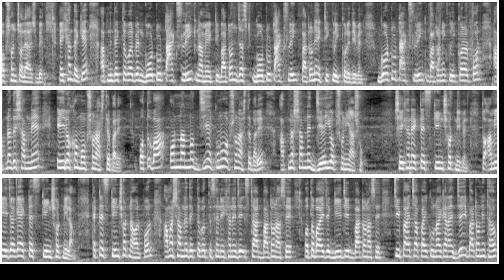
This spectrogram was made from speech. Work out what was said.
অপশন চলে আসবে। এখান থেকে আপনি দেখতে পারবেন গো টু টাক্স লিঙ্ক নামে একটি button. Just go to tasks link বাটনে একটি ক্লিক করে দিবেন। গো টু টাক্স লিঙ্ক বাটনে ক্লিক করার পর আপনাদের সামনে এই রকম অপশন আসতে পারে। অথবা অন্যান্য যে কোনো অপশন আসতে পারে। আপনার সামনে যেই অপশনই আসুক। সেইখানে একটা স্ক্রিনশট নেবেন। তো আমি এই জায়গায় একটা স্ক্রিনশট নিলাম। একটা স্ক্রিনশট নেওয়ার পর আমার সামনে দেখতে পাচ্ছেন এখানে যে স্টার্ট বাটন আছে অথবা এই যে গিট ইট বাটন আছে, চিপায় চাপায় কোনায় কানায় যেই বাটনই থাকুক,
